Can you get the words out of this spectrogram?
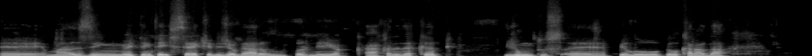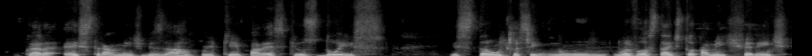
é, mas em 87 eles jogaram um torneio, a Canada Cup, juntos é, pelo, pelo Canadá. Cara, é extremamente bizarro porque parece que os dois estão, tipo assim, num, numa velocidade totalmente diferente,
